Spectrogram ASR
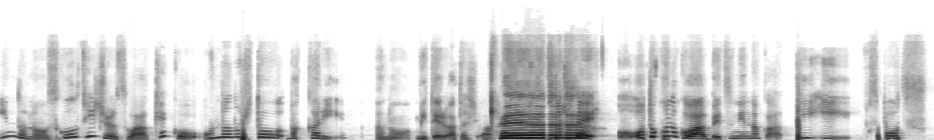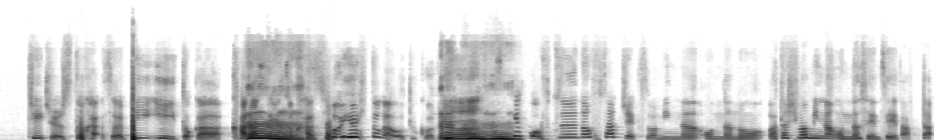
インドの school teachers は結構女の人ばっかりあの見てる、私は。へえそしてお男の子は別になんか PE、スポーツ teachers とか、そう PE とか空手とか、そういう人が男で、うんうんうん。結構普通の subjects はみんな女の、私はみんな女先生だった。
